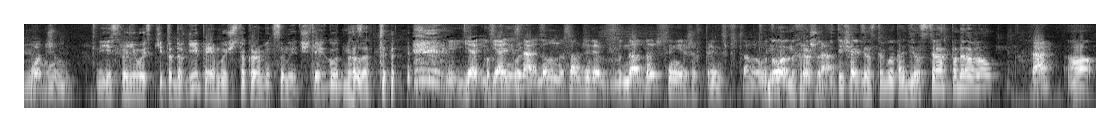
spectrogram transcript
Вот в чем. Если у него есть какие-то другие преимущества, кроме цены 4 года назад. Я, то я не знаю, но на самом деле на одной цене же, в принципе, стало. Вот, Ну ладно, хорошо, да. 2011 год 11 раз подорожал. Да? А,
